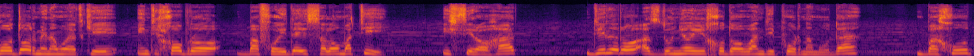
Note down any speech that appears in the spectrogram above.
водор менамояд ки интихобро ба фоидаи саломатӣ истироҳат дилро аз дуньёи худовандӣ пур намуда ба худ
